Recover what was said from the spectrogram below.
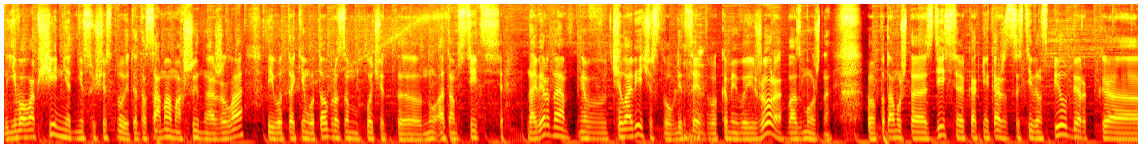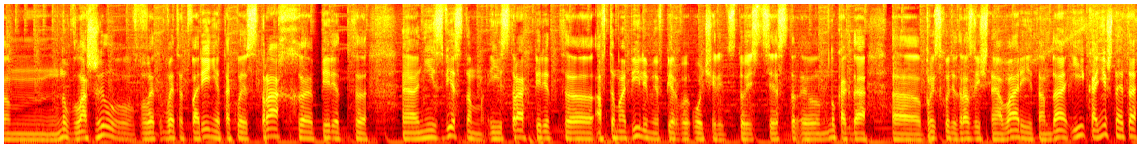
его вообще нет, не существует. Это сама машина ожила, и вот таким вот образом хочет, э, ну, отомстить наверное, человечеству в лице этого камевоежора, возможно. Потому что здесь, как мне кажется, Стивен Спилберг э, ну, вложил в, в это творение такой страх перед э, неизвестным и страх перед э, автомобилями в первую очередь. То есть, э, ну, когда происходят различные аварии там, да. И, конечно, это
